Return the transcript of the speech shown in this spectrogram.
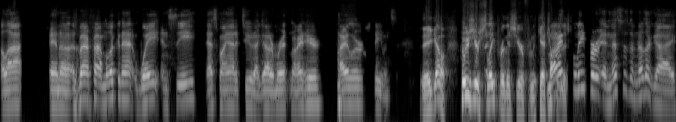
a lot. And uh, as a matter of fact, I'm looking at wait and see. That's my attitude. I got him written right here. Tyler Stephenson. There you go. Who's your sleeper this year from the catcher My position? sleeper, and this is another guy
